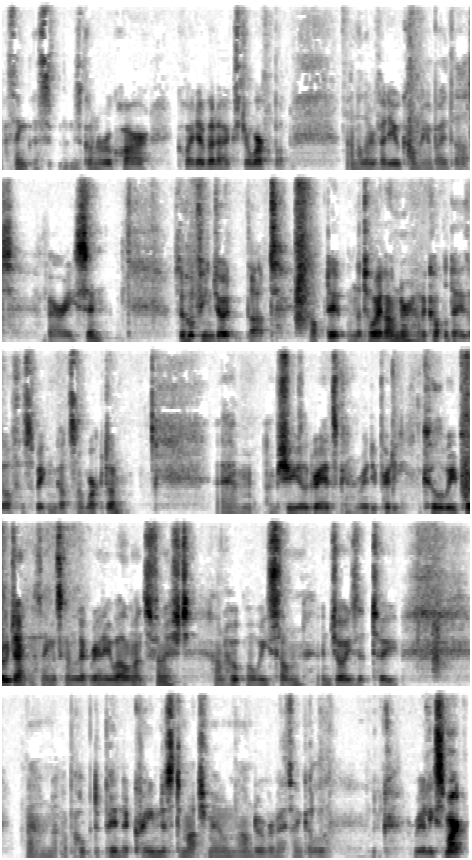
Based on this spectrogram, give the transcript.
I think this is going to require quite a bit of extra work, but another video coming about that very soon. So hope you enjoyed that update on the Toylander. Had a couple of days off this week and got some work done. Um, I'm sure you'll agree it's kind of really pretty cool wee project. I think it's going to look really well when it's finished, and I hope my wee son enjoys it too. And I hope to paint it cream just to match my own Land Rover, and I think it'll look really smart.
